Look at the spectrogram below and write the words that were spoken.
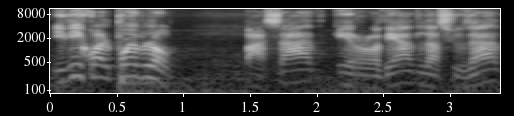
Y dijo al pueblo, pasad y rodead la ciudad,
